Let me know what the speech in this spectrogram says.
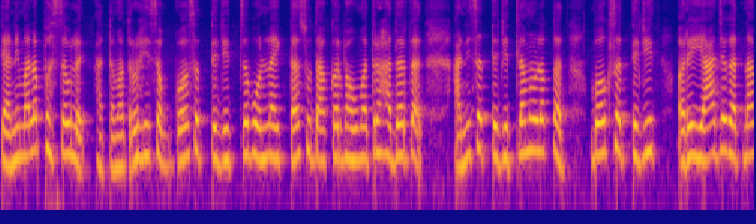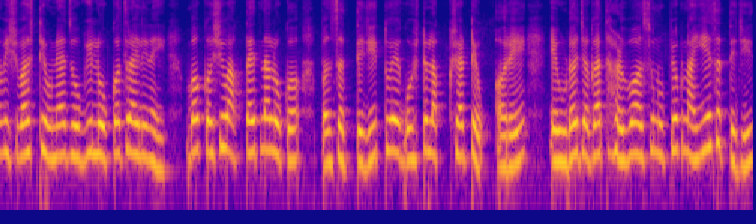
त्याने मला फसवलंय. आता मात्र हे सगळं सत्यजितचं बोलणं ऐकता सुधाकर भाऊ मात्र हादरतात आणि सत्यजितला म्हणू लागतात बघ सत्यजित अरे या जगात ना विश्वास ठेवण्याजोगी लोकच राहिली नाही. बघ कशी वागतायत ना लोक. पण सत्यजित तू एक गोष्ट लक्षात ठेव. अरे एवढं जगात हळवं असून उपयोग नाही आहे सत्यजित.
